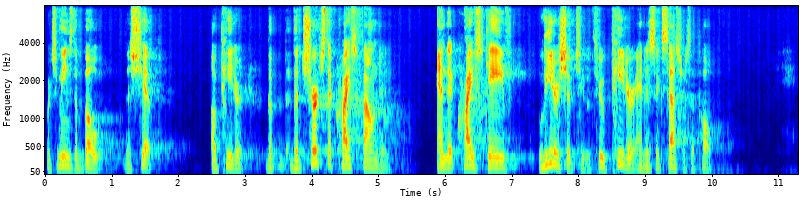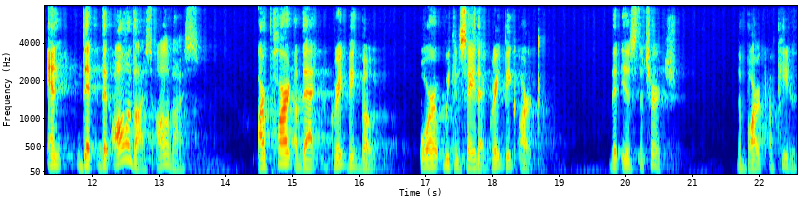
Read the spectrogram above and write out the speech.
which means the boat, the ship of Peter. The, the church that Christ founded and that Christ gave leadership to through Peter and his successors, the Pope. And that, that all of us, all of us, are part of that great big boat, or we can say that great big ark that is the church, the barque of Peter.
